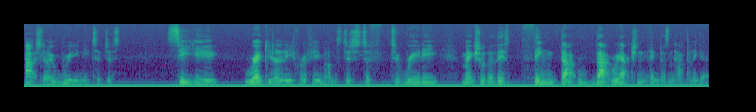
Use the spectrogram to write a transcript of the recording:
actually I really need to just see you regularly for a few months just to to really make sure that this thing that that reaction thing doesn't happen again.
